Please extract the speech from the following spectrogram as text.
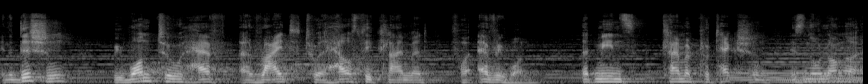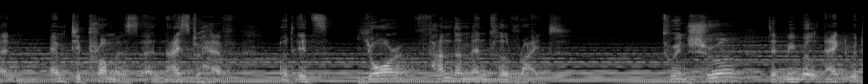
In addition, we want to have a right to a healthy climate for everyone. That means climate protection is no longer an empty promise, a nice to have, but it's your fundamental right. To ensure that we will act with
